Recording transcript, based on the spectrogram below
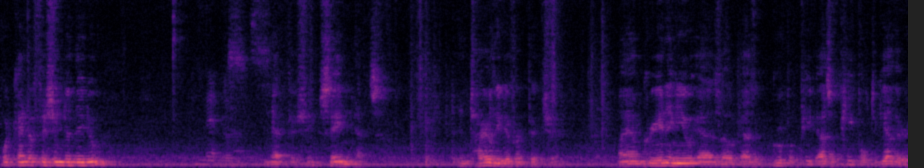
What kind of fishing did they do? Net fishing, seine nets. Entirely different picture. I am creating you as a, as a group of people, as a people together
